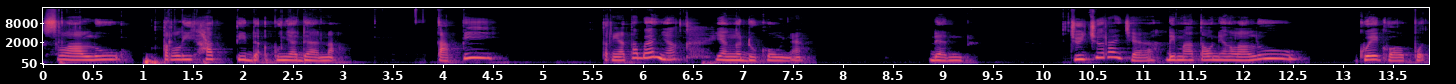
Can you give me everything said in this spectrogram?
selalu terlihat tidak punya dana tapi ternyata banyak yang ngedukungnya. Dan jujur aja lima tahun yang lalu gue golput.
